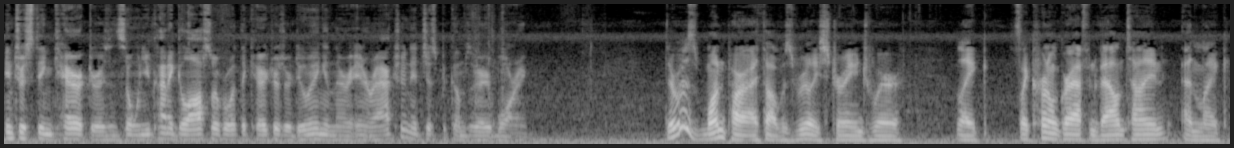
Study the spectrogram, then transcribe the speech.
interesting characters and so when you kind of gloss over what the characters are doing and their interaction it just becomes very boring. There was one part I thought was really strange where, like, it's like Colonel Graff and Valentine, and like,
